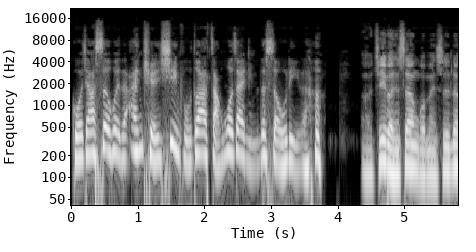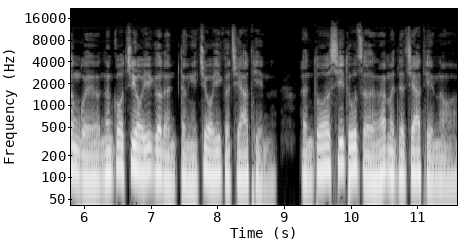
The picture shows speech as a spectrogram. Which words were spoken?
国家社会的安全幸福都要掌握在你们的手里了。呃，基本上我们是认为能够救一个人等于救一个家庭。很多吸毒者他们的家庭哦，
